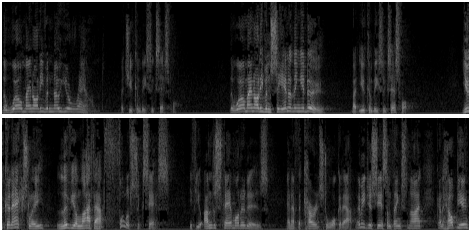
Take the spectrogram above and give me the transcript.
The world may not even know you're around, but you can be successful. The world may not even see anything you do, but you can be successful. You can actually live your life out full of success if you understand what it is and have the courage to walk it out. Let me just share some things tonight, going to help you,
